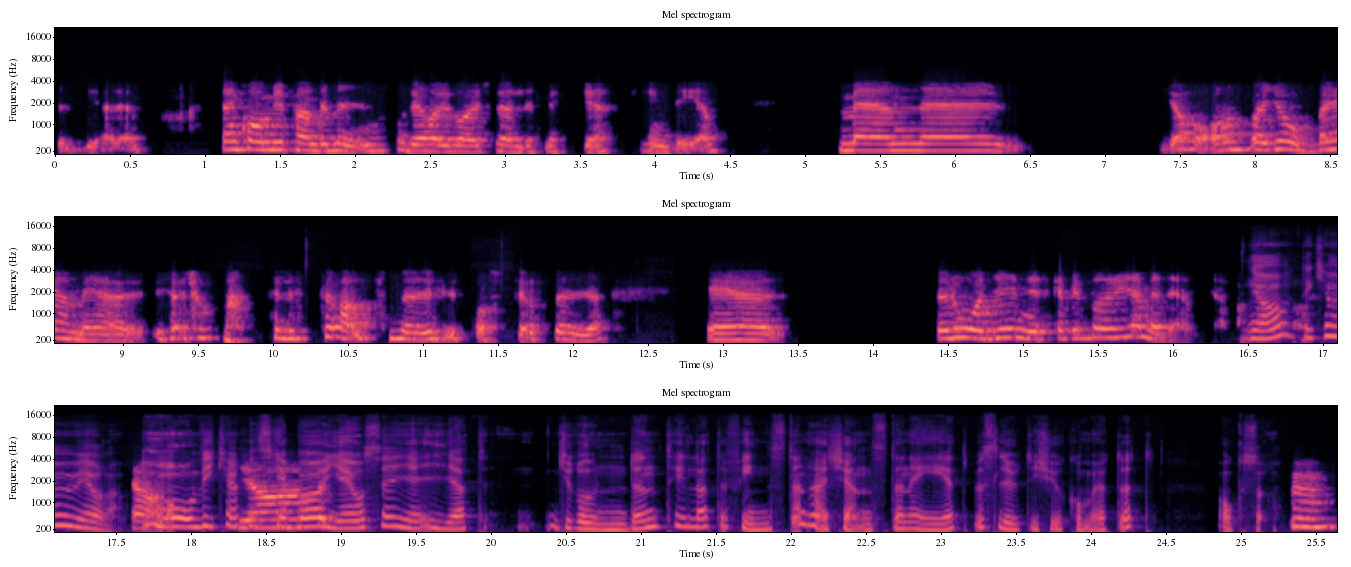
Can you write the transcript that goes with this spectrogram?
tidigare. Sen kom ju pandemin och det har ju varit väldigt mycket kring det. Men eh, ja, vad jobbar jag med? Jag jobbar med lite allt möjligt måste jag säga. Eh, Eh, rådgivning, ska vi börja med den? Ja, det kan vi göra. Ja. Och vi kanske ja. ska börja och säga i att grunden till att det finns den här tjänsten är ett beslut i kyrkomötet också. Mm.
